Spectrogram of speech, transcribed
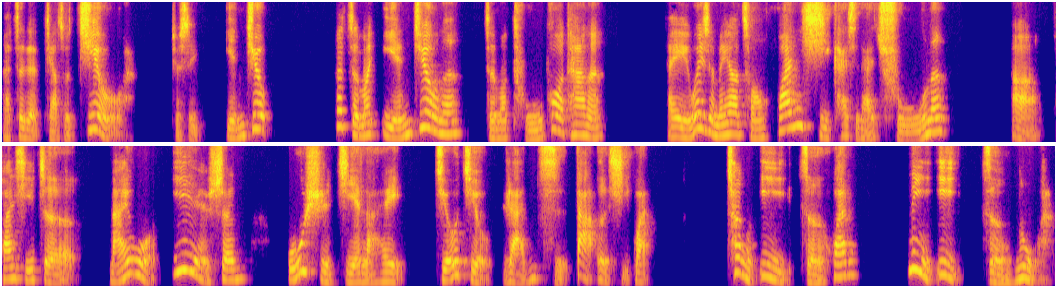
那这个叫做旧啊，就是研究。那怎么研究呢？怎么突破它呢？哎，为什么要从欢喜开始来除呢？啊，欢喜者，乃我业生，无始劫来，久久染此大恶习惯，乘意则欢，逆意则怒啊！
